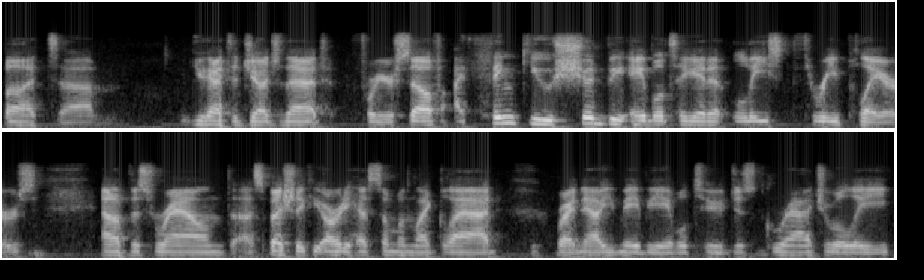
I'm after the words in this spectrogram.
but um, you have to judge that for yourself. I think you should be able to get at least three players out of this round, especially if you already have someone like Glad. Right now, you may be able to just gradually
